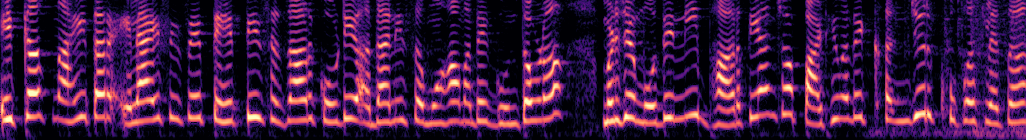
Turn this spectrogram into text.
इतकंच नाही तर एल आय सीचे तेहतीस हजार कोटी अदानी समूहामध्ये गुंतवणं म्हणजे मोदींनी भारतीयांच्या पाठीमध्ये खंजीर खूप असल्याचं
